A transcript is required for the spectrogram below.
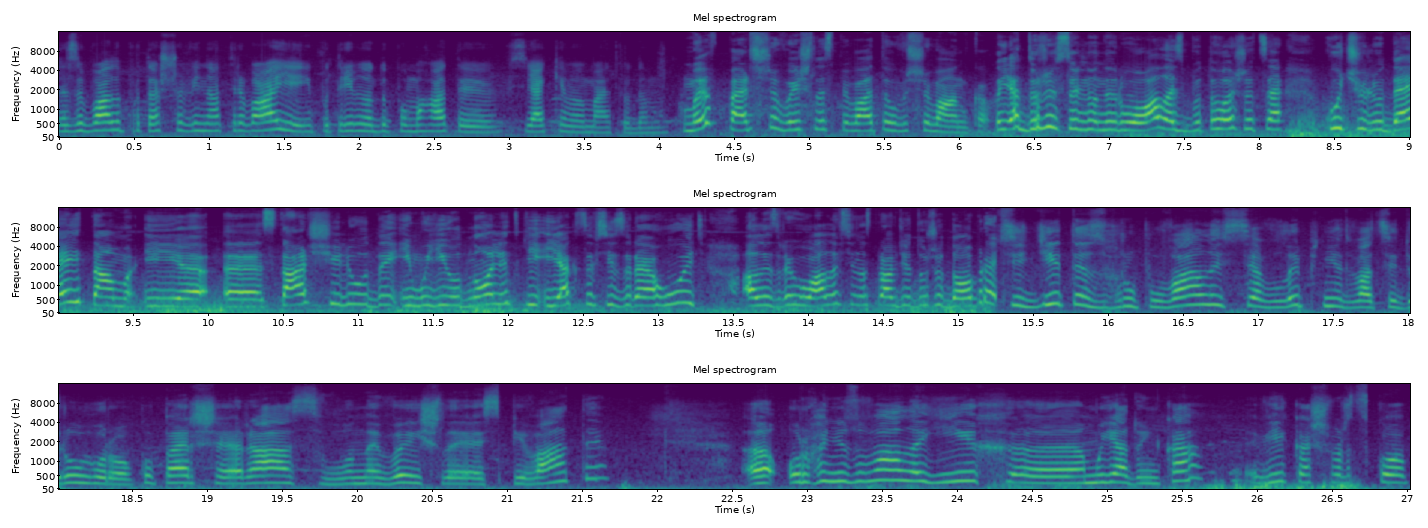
не забували про те, що війна триває і потрібно допомагати всякими методами. Ми вперше вийшли співати у вишиванках. Я дуже сильно нервувалась, бо того, що це кучу людей, там і е, старші люди, і мої однолітки, і як це всі зреагують. Але зреагували всі насправді дуже добре. Ці діти згрупувалися в липні 22 року. Перший раз вони вийшли співати. Е, Організувала їх е, моя донька Віка Шварцкоп.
